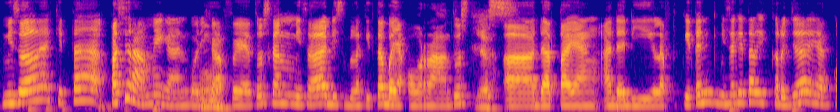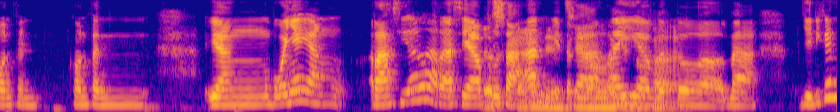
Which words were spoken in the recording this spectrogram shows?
misalnya kita pasti rame kan kalau di Hmm. kafe. Terus kan misalnya di sebelah kita banyak orang. Terus Yes. eh, data yang ada di laptop kita ini misalnya kita kerja yang konven konven yang pokoknya yang rahasia lah rahasia Yes, perusahaan gitu kan. Ah, gitu iya kan. betul. Nah jadi kan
